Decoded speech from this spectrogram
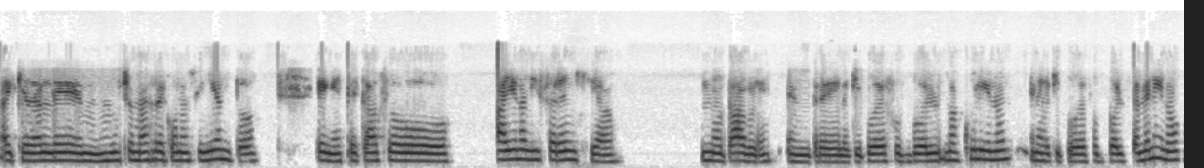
hay que darle mucho más reconocimiento en este caso, hay una diferencia notable entre el equipo de fútbol masculino y el equipo de fútbol femenino,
